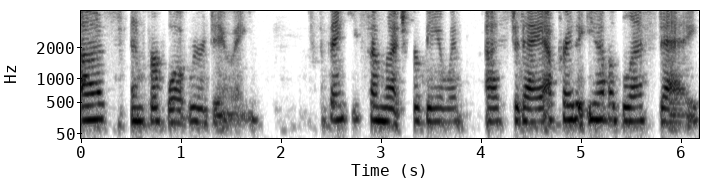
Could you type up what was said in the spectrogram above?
us and for what we're doing. Thank you so much for being with us today. I pray that you have a blessed day.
